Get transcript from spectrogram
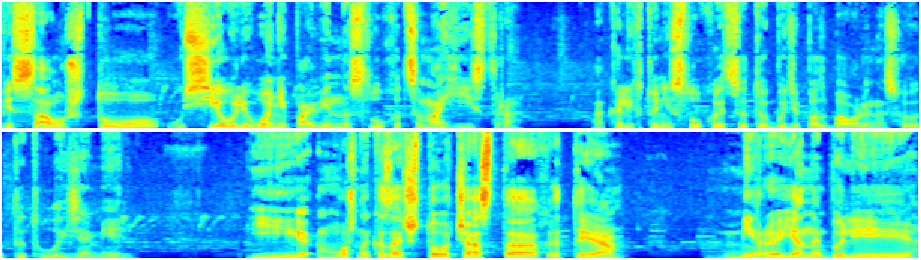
пісаў што усе ў лівоне павінны слухацца магістра а калі хто не слухаецца той будзе пазбаўлены сваю тытулы зямель. І можна казаць што часта гэтыя меры яны былі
